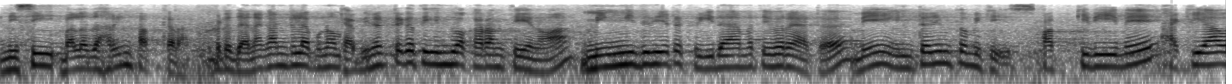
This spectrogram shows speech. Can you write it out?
නිසි බලධාරීන් පත් කරන්න. අපිට දැනගන්න ලැබුණා කැබිනට් එක තීන්දුවක් කරන් තියෙනවා මින් ඉදිරියට ක්‍රීඩා ඇමතිවරයාට මේ ඉන්ටරිම් කමිටිස් පත් කිරීමේ හැකියාව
